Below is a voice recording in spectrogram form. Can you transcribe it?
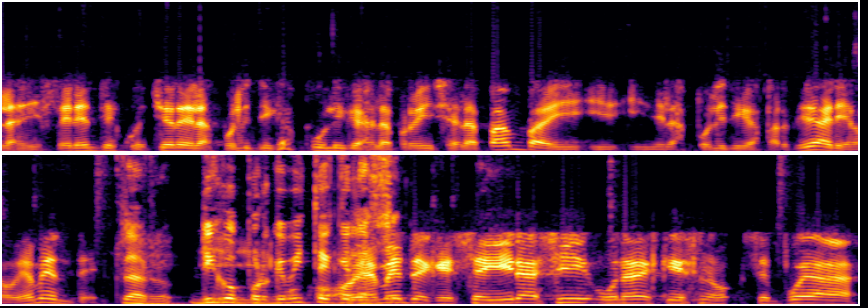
las diferentes cuestiones de las políticas públicas de la provincia de La Pampa y, de las políticas partidarias, obviamente. Claro, digo porque viste que... Obviamente que seguirá así una vez que se pueda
